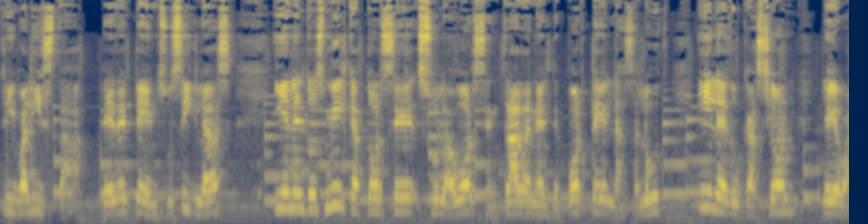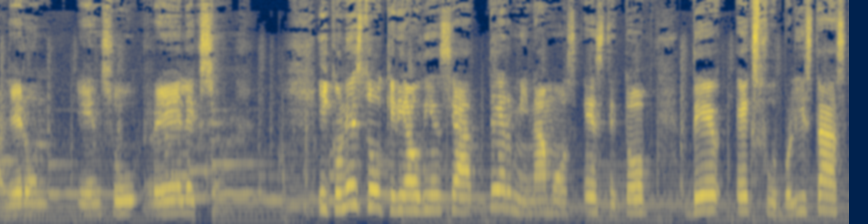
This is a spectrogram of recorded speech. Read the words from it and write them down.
Tribalista, PDT en sus siglas, y en el 2014 su labor centrada en el deporte, la salud y la educación le valieron en su reelección. Y con esto, querida audiencia, terminamos este top de exfutbolistas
